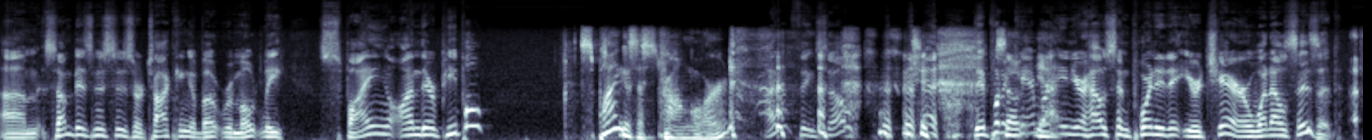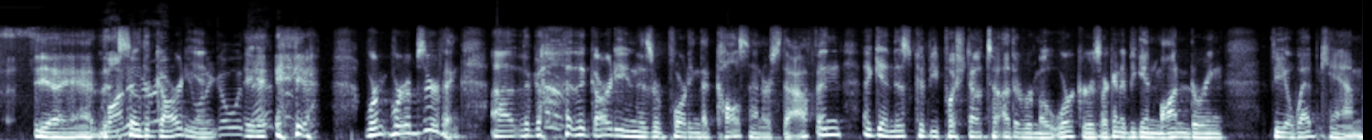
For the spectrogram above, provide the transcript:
Um, some businesses are talking about remotely spying on their people. Spying is a strong word. I don't think so. they put so, a camera yeah. in your house and pointed at your chair. What else is it? Yeah, yeah. So the Guardian. that? Yeah, we're we're observing. Uh, the the Guardian is reporting that call center staff, and again, this could be pushed out to other remote workers, are going to begin monitoring via webcam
